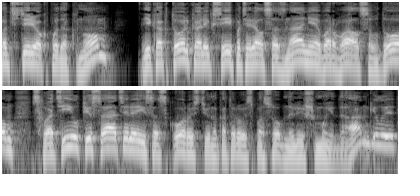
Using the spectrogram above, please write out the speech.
Подстерег под окном, и как только Алексей потерял сознание, ворвался в дом, схватил писателя и со скоростью, на которую способны лишь мы да ангелы,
